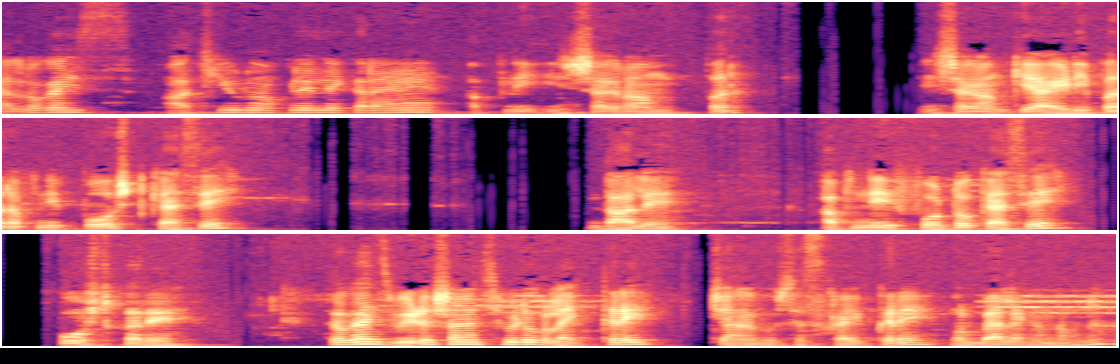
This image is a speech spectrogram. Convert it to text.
हेलो गाइस आज की वीडियो आपके लिए लेकर आए हैं अपनी इंस्टाग्राम पर। इंस्टाग्राम की आईडी पर अपनी पोस्ट कैसे डालें, अपनी फ़ोटो कैसे पोस्ट करें। तो गाइस वीडियो स्टार्ट इस वीडियो को लाइक करें चैनल को सब्सक्राइब करें और बेल आइकन दबाना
